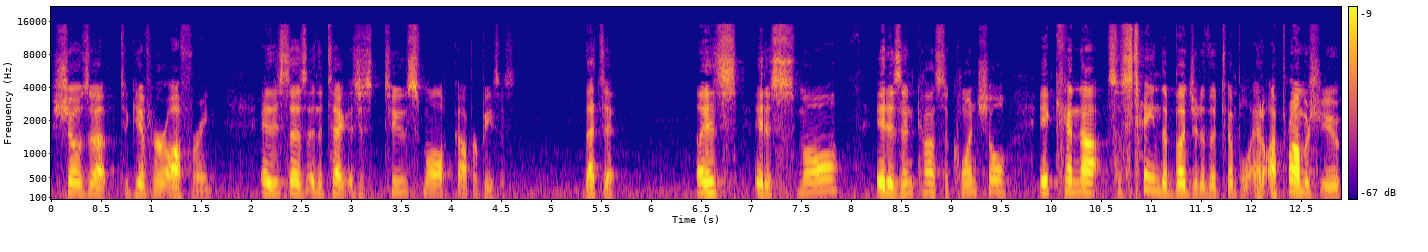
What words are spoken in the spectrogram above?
shows up to give her offering. And it says in the text, it's just two small copper pieces. That's it. Uh, it's, it is small, it is inconsequential, it cannot sustain the budget of the temple. And I promise you,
